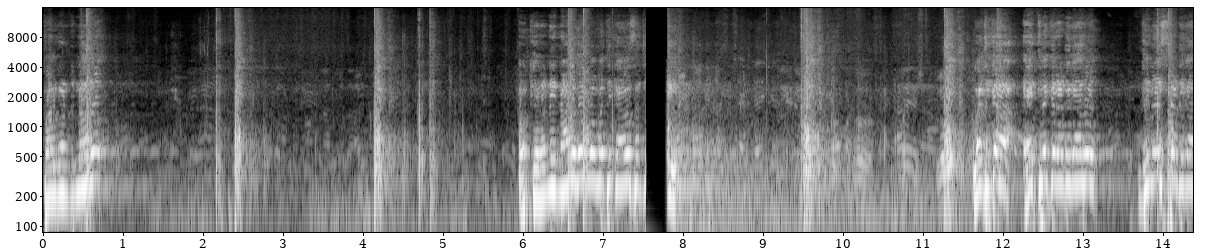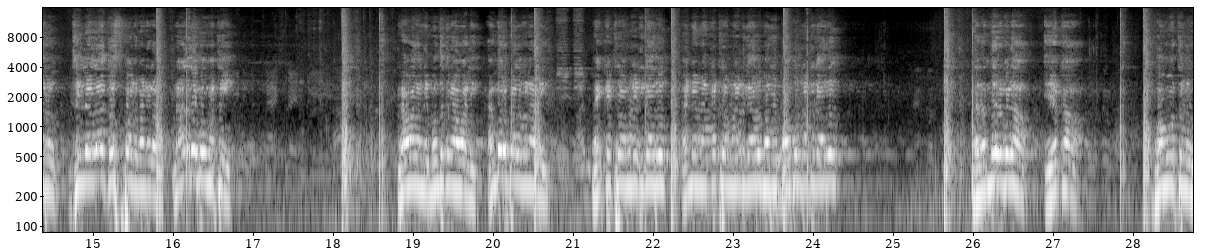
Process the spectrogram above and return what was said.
పాల్గొంటున్నారు. ఓకే రండి నాలుగో మధ్య కైవసం లటిక హెచ్విక రెడ్డి గారు దినేష్ రెడ్డి గారు జిల్లాలో గొస్పాడు మండలం. నాలుగో బహుమతి. రావాలండి ముందుకు రావాలి. అందరూ పాల్గొనాలి. వెంకటరామరెడ్డి గారు అన్న వెంకటరామరెడ్డి గారు మరియు బాబుల్ రెడ్డి గారు. వారందరూ కూడా ఈ యొక్క బహుమతులు.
